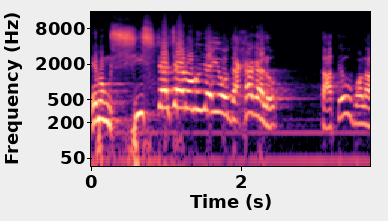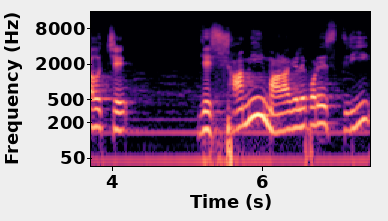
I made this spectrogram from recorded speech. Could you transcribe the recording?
এবং শিষ্টাচার অনুযায়ীও দেখা গেল, তাতেও বলা হচ্ছে যে স্বামী মারা গেলে পরে স্ত্রী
